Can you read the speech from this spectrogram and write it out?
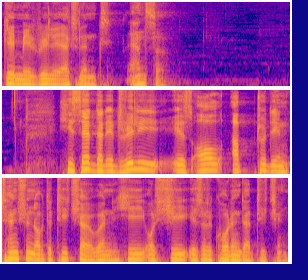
gave me a really excellent answer. he said that it really is all up to the intention of the teacher when he or she is recording that teaching.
